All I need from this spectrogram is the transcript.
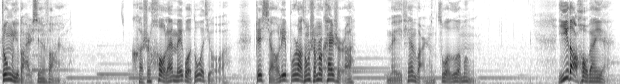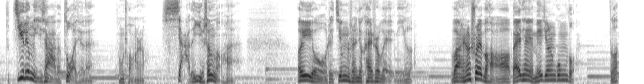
终于把这心放下了。可是后来没过多久啊，这小丽不知道从什么时候开始啊，每天晚上做噩梦，一到后半夜就机灵一下子坐起来，从床上吓得一身冷汗。哎呦，这精神就开始萎靡了，晚上睡不好，白天也没精神工作，得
